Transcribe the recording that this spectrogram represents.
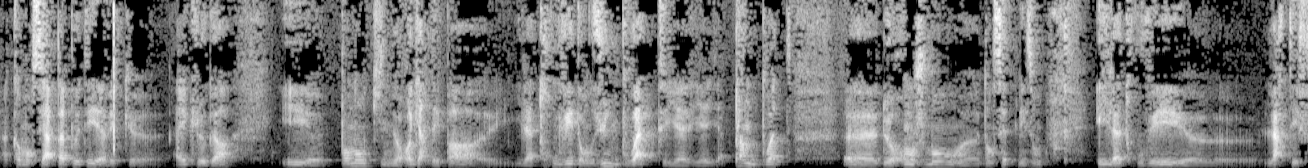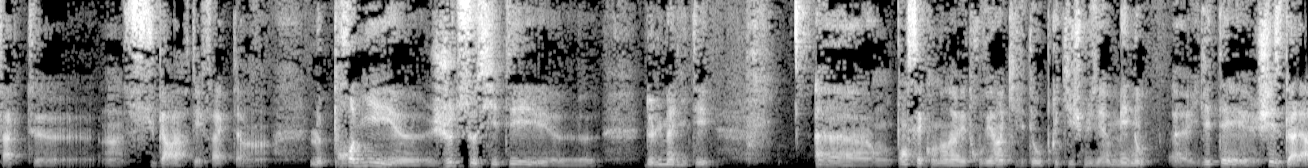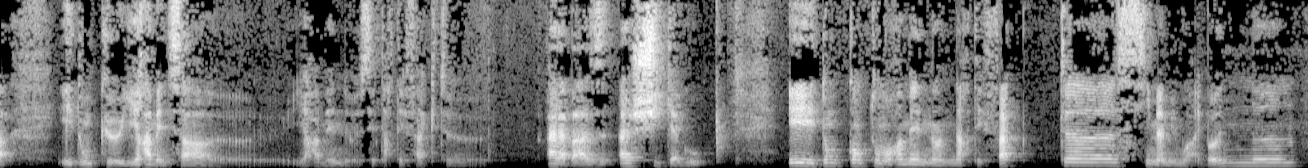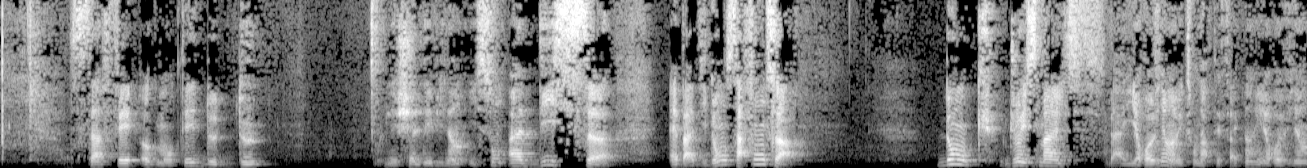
a commencé à papoter avec le gars. Et pendant qu'il ne regardait pas, il a trouvé dans une boîte, il y a, plein de boîtes de rangement dans cette maison, et il a trouvé l'artefact, un super artefact, le premier jeu de société de l'humanité. on pensait qu'on en avait trouvé un qui était au British Museum, mais non, il était chez ce gars-là. Et donc euh, il ramène ça, euh, il ramène cet artefact euh, à la base à Chicago. Et donc quand on ramène un artefact, si ma mémoire est bonne, ça fait augmenter de 2 l'échelle des vilains. Ils sont à 10. Eh ben dis donc, ça fonce là. Donc, Joey Smiles, bah, il revient avec son artefact, hein. il revient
